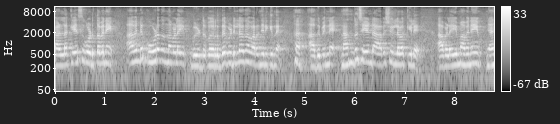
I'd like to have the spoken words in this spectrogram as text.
കള്ളക്കേസ് കൊടുത്തവനെയും അവന്റെ കൂടെ നിന്നവളെയും വിട് വെറുതെ വിടില്ല എന്നാണ് പറഞ്ഞിരിക്കുന്നത് അത് പിന്നെ നന്ദു ചെയ്യേണ്ട ആവശ്യമില്ല വക്കീലെ. അവളെയും അവനെയും ഞാൻ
